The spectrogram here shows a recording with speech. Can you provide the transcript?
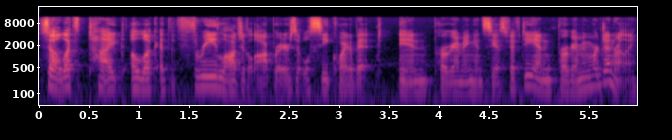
So let's take a look at the three logical operators that we'll see quite a bit in programming in CS50 and programming more generally.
